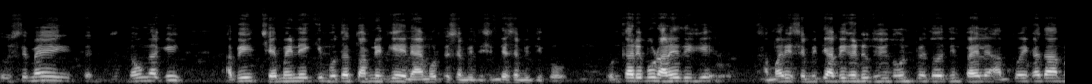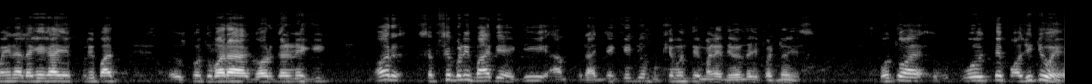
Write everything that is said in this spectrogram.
तो इससे मैं कहूँगा कि अभी छह महीने की मुदत तो हमने दी है न्यायमूर्ति समिति, शिंदे समिति को। उनका रिपोर्ट आने दीजिए। हमारी समिति अभी गठित हुई दोन पे, दो दिन पहले। हमको एक आधा महीना लगेगा ये पूरी बात, उसको दोबारा गौर करने की। और सबसे बड़ी बात यह है कि आप राज्य के जो मुख्यमंत्री माने देवेंद्र जी फडणवीस, वो तो वो इतने पॉजिटिव है।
